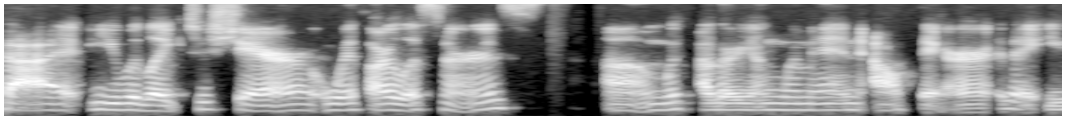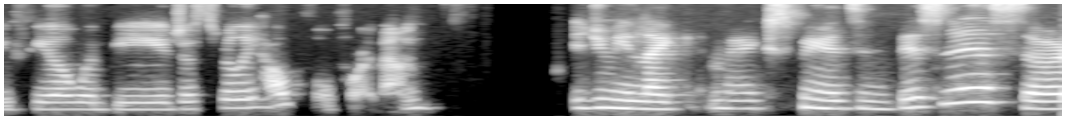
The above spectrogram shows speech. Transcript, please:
that you would like to share with our listeners um, with other young women out there that you feel would be just really helpful for them? You mean like my experience in business or?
